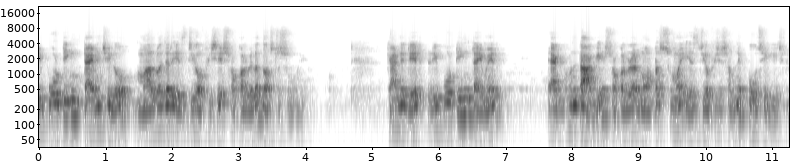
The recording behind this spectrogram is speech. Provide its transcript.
রিপোর্টিং টাইম ছিল মালবাজার এসডি অফিসে সকালবেলা দশটার সময়। ক্যান্ডিডেট রিপোর্টিং টাইমের এক ঘণ্টা আগে সকালবেলা নটার সময় এসডি অফিসের সামনে পৌঁছে গিয়েছিল।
